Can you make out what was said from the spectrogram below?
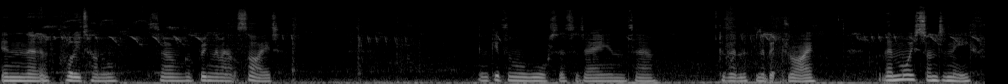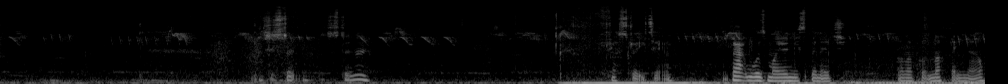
in the polytunnel, so I'm going to bring them outside. I'm going to give them a water today and because uh, they're looking a bit dry, but they're moist underneath. I just don't, I just don't know. Frustrating. That was my only spinach and I've got nothing now.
